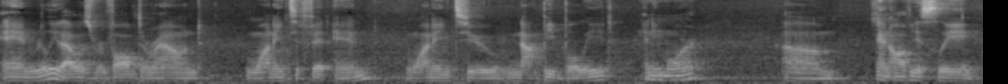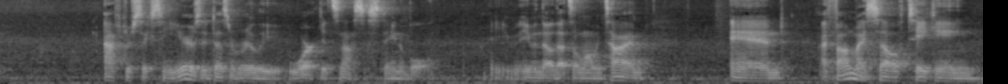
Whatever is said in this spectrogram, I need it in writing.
and really that was revolved around wanting to fit in wanting to not be bullied anymore. Um, and obviously after 16 years it doesn't really work it's not sustainable even though that's a long time and I found myself taking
